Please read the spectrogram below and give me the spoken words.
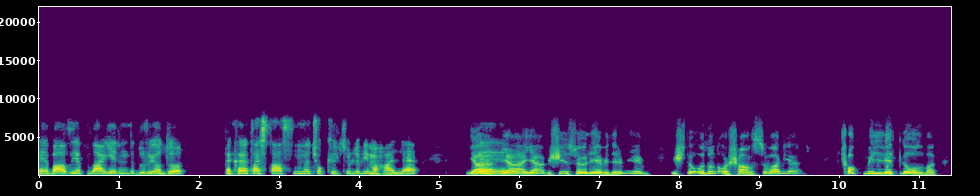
E, bazı yapılar yerinde duruyordu. E, Karataş da aslında çok kültürlü bir mahalle. Ya ee, ya ya bir şey söyleyebilir miyim? İşte onun o şansı var ya çok milletli olmak.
